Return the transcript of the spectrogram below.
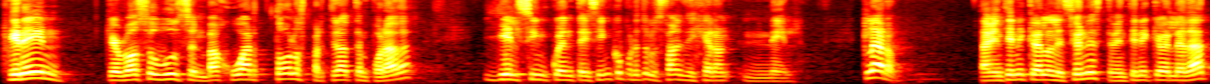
¿creen que Russell Wilson va a jugar todos los partidos de la temporada? Y el 55% de los fans dijeron, Nel. Claro, también tiene que ver las lesiones, también tiene que ver la edad,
